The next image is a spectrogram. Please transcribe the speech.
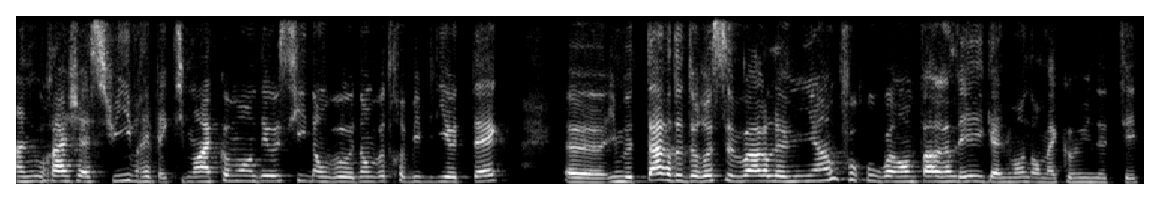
un ouvrage à suivre, effectivement, à commander aussi dans, vos, dans votre bibliothèque. Euh, il me tarde de recevoir le mien pour pouvoir en parler également dans ma communauté.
